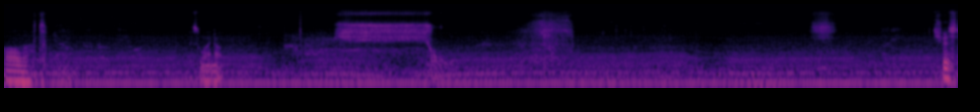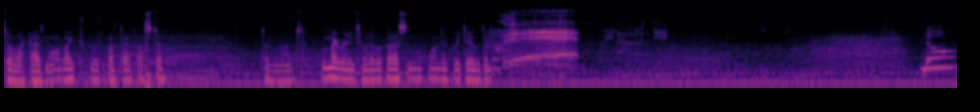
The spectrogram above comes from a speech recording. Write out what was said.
all that. Because why not? Should have stole that guy's motorbike, we would have got there faster. Never mind. We might run into another person with one if we do, then. No.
